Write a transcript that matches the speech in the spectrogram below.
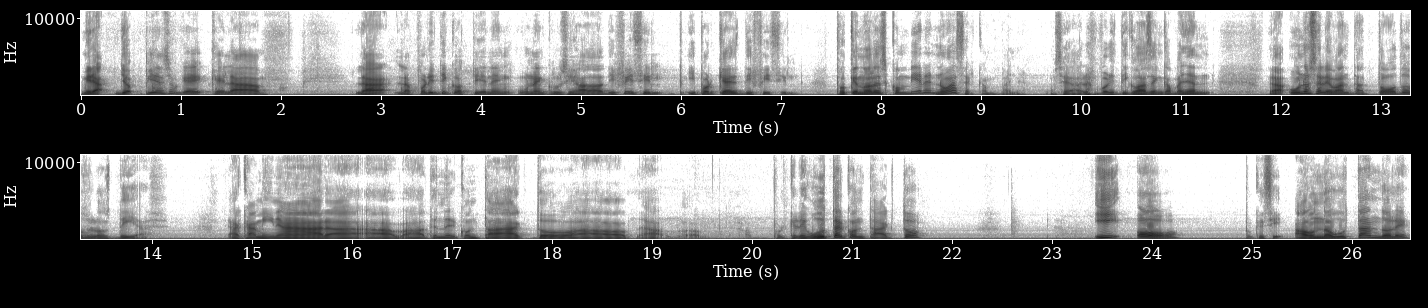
Mira, yo pienso que, que la, la- los políticos tienen una encrucijada difícil. ¿Y por qué es difícil? Porque no les conviene no hacer campaña. O sea, los políticos hacen campaña. o sea, uno se levanta todos los días a caminar, a, a- a tener contacto, a- porque le gusta el contacto. Y o, porque si aún no gustándole,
